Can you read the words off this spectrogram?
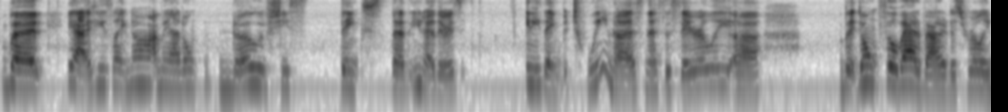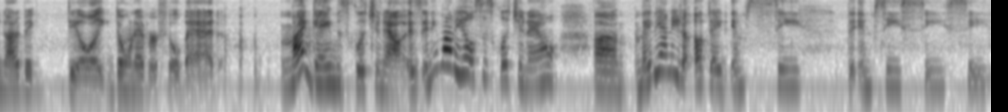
But yeah he's like no i mean i don't know if she thinks that you know there's anything between us necessarily uh but don't feel bad about it. It's really not a big deal. Like don't ever feel bad my game is glitching out is anybody else is glitching out um maybe i need to update mc the MCCC.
